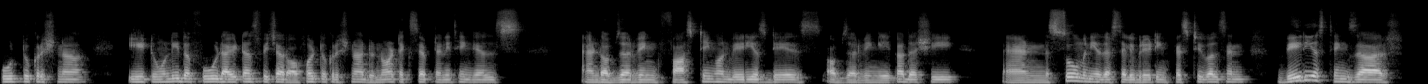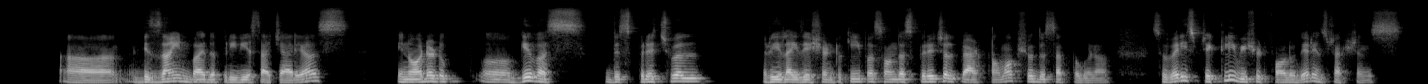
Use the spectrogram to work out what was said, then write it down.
food to Krishna, eat only the food items which are offered to Krishna, do not accept anything else, and observing fasting on various days, observing Ekadashi, and so many other celebrating festivals, and various things are uh, designed by the previous acharyas in order to uh, give us the spiritual realization, to keep us on the spiritual platform of Shuddha Sattva So, very strictly, we should follow their instructions.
